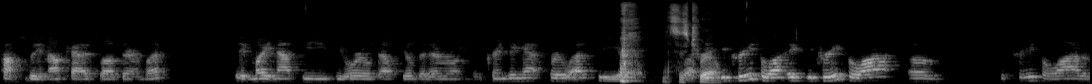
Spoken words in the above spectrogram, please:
possibly a Mountcastle out there and left, it might not be the Orioles outfield that everyone's been cringing at for the last few years. this is but true. It, it, creates a lot. It, it, creates a lot of. It creates a lot of,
